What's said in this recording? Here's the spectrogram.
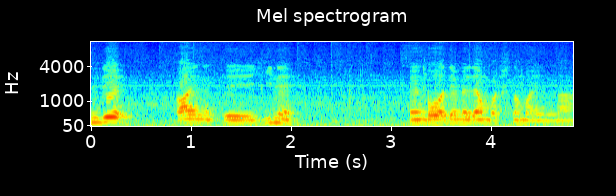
Şimdi aynı e, yine ben gol demeden başlamayın lan.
